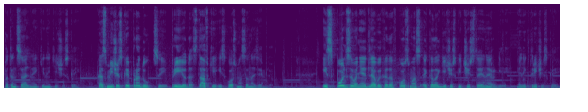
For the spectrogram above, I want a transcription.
потенциальной кинетической, космической продукции при ее доставке из космоса на Землю. Использование для выхода в космос экологически чистой энергии, электрической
